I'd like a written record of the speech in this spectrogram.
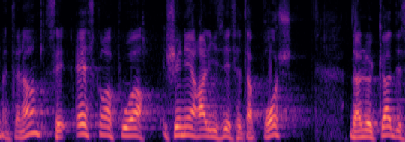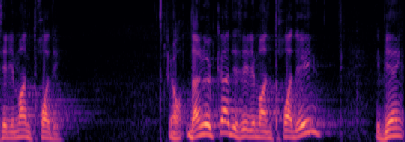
maintenant, c'est est-ce qu'on va pouvoir généraliser cette approche dans le cas des éléments de 3D Alors, dans le cas des éléments de 3D, eh bien,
